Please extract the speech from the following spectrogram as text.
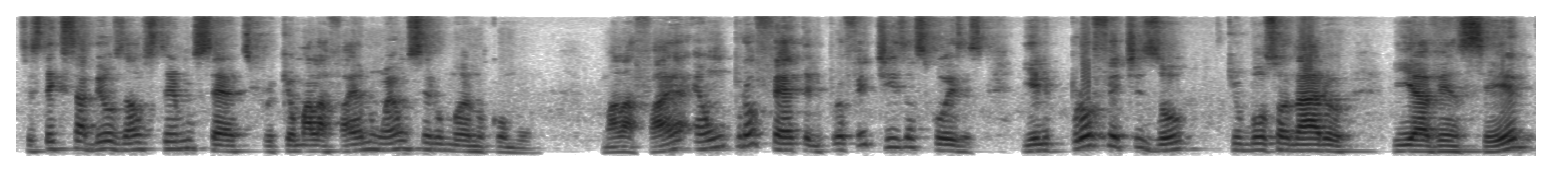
Vocês têm que saber usar os termos certos, porque o Malafaia não é um ser humano comum. Malafaia é um profeta, ele profetiza as coisas. E ele profetizou que o Bolsonaro ia vencer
